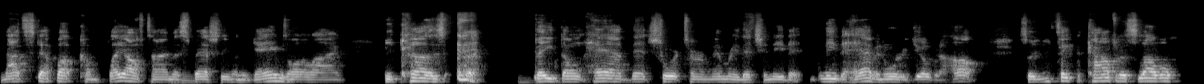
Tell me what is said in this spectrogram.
not step up come playoff time, mm-hmm. especially when the game's on the line, because they don't have that short-term memory that you need to need to have in order to get over the hump. So you take the confidence level.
